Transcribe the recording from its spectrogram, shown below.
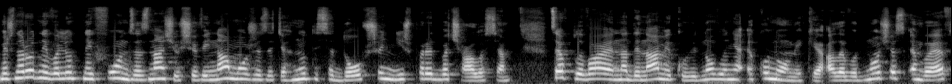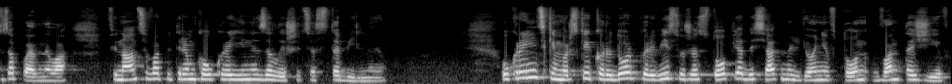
Міжнародний валютний фонд зазначив, що війна може затягнутися довше ніж передбачалося. Це впливає на динаміку відновлення економіки, але водночас МВФ запевнила, фінансова підтримка України залишиться стабільною. Український морський коридор перевіз уже 150 мільйонів тонн вантажів.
